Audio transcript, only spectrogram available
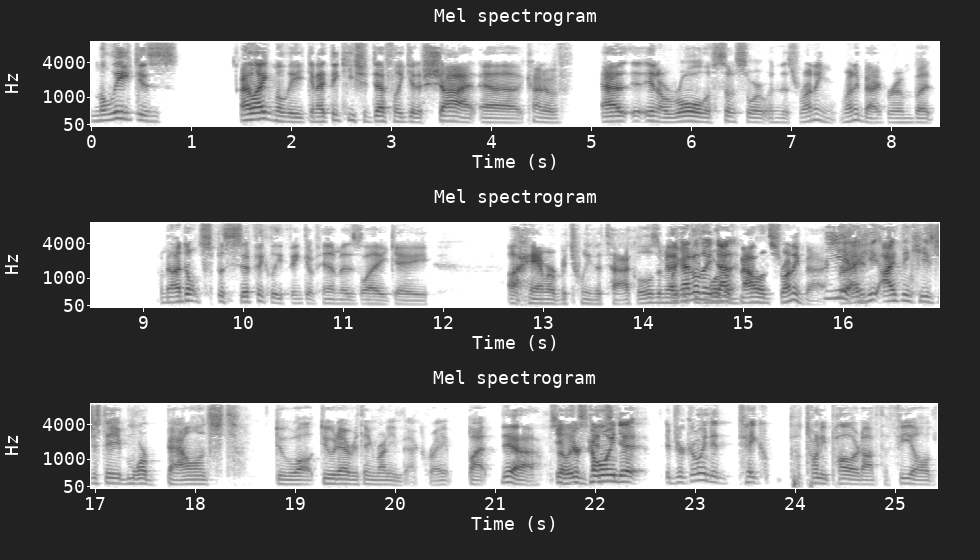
Malik is. I like Malik, and I think he should definitely get a shot, uh, kind of as in a role of some sort in this running running back room. But I mean, I don't specifically think of him as like a a hammer between the tackles. I mean, Like, I, I don't he's think more of that- a balanced running back. Yeah, right? he. I think he's just a more balanced, do all, do it everything running back, right? But yeah. So if you're going to if you're going to take Tony Pollard off the field,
